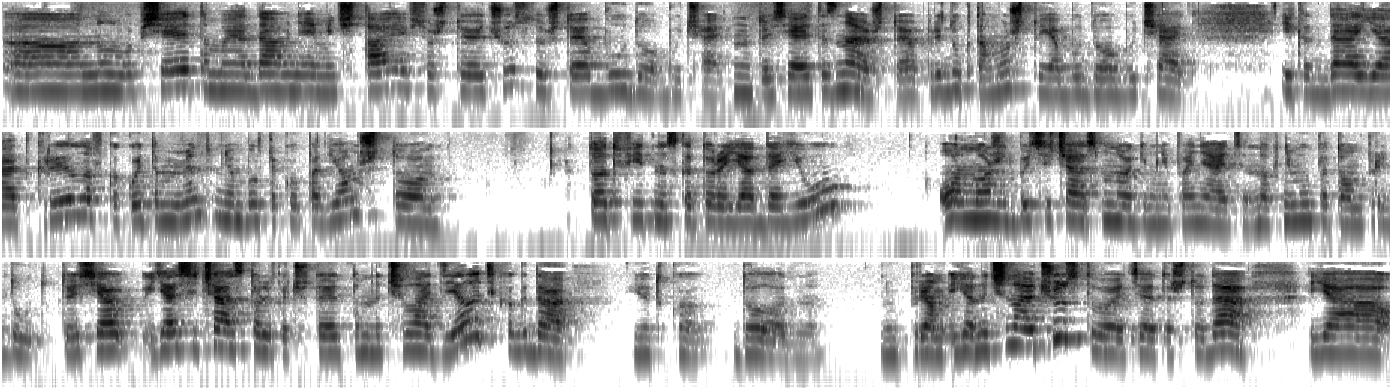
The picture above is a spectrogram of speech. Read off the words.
ну, вообще, это моя давняя мечта, и все, что я чувствую, что я буду обучать. Ну, то есть я это знаю, что я приду к тому, что я буду обучать. И когда я открыла, в какой-то момент у меня был такой подъем, что тот фитнес, который я даю, он может быть сейчас многим непонятен, но к нему потом придут. То есть я, я сейчас только что-то там начала делать, когда я такая, да ладно, ну, прям, я начинаю чувствовать это, что да, я,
